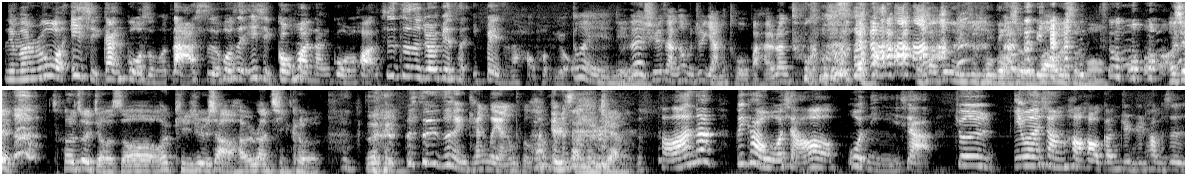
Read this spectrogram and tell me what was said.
你们如果一起干过什么大事，或是一起共患难过的话，其实真的就会变成一辈子的好朋友。对，你那学长根本就羊驼吧，还乱吐 口水。他真的一直吐口水，我不知道为什么。而且喝醉酒的时候会起居下，还会乱请客。对，这是一只很强的羊驼。他非常的强。好啊，那 Bika，我想要问你一下。就是因为像浩浩跟俊俊他们是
